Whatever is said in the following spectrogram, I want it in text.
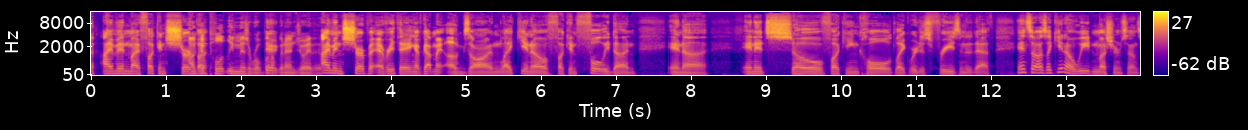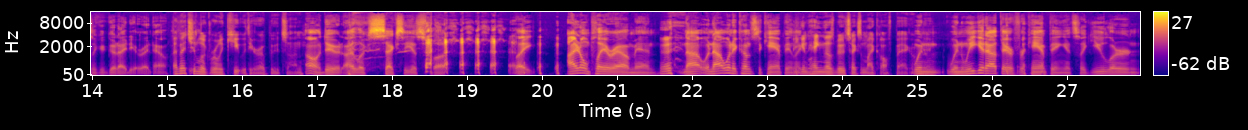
i'm in my fucking sherpa I'm completely miserable, but I'm going to enjoy this. I'm in Sherpa everything. I've got my Uggs on, like, you know, fucking fully done. And uh and it's so fucking cold. Like we're just freezing to death. And so I was like, you know, weed and mushroom sounds like a good idea right now. I bet you look really cute with your O boots on. Oh, dude, I look sexy as fuck. like I don't play around, man. Not not when it comes to camping. you Like can hang those boots next to my golf bag. okay? when when we get out there for camping, it's like you learn,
